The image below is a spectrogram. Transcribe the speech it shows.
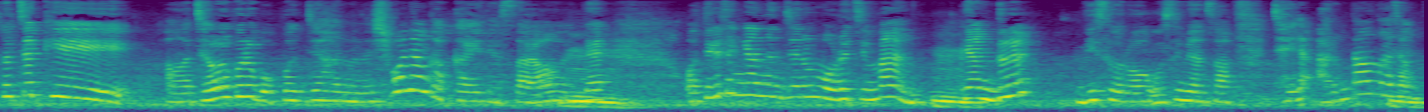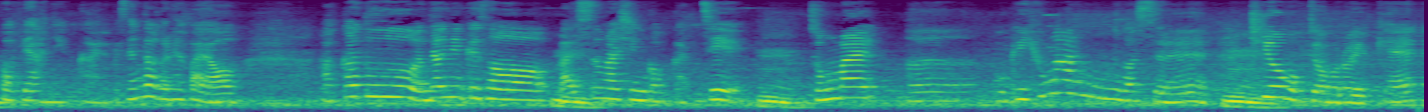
솔직히 어, 제 얼굴을 못 본 지 한 15년 가까이 됐어요. 근데 음. 어떻게 생겼는지는 모르지만 음. 그냥 늘 미소로 웃으면서 제일 아름다운 화장법이 음. 아닐까 이렇게 생각을 해봐요. 아까도 원장님께서 음. 말씀하신 것 같이 음. 정말 아, 보기 흉한 것을 음. 치료 목적으로 이렇게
